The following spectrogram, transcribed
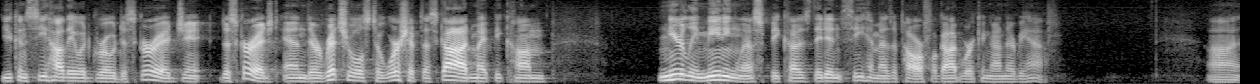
you can see how they would grow discouraged, discouraged, and their rituals to worship this God might become nearly meaningless because they didn't see him as a powerful God working on their behalf. Uh,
